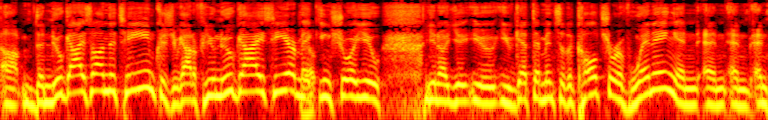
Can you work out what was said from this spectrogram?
uh, the new guys on the team because you've got a few new guys here, making sure you you know you, you you get them into the culture of winning and and and and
